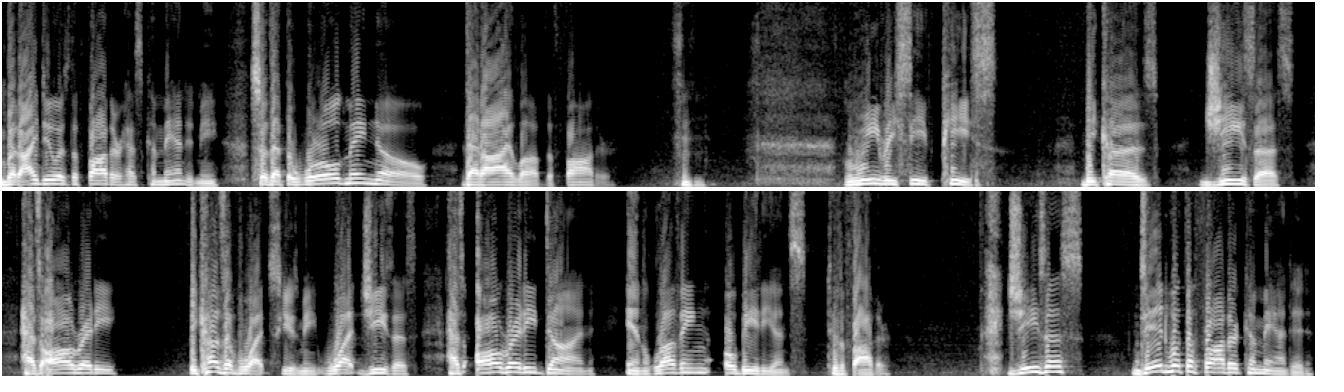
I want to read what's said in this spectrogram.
but I do as the Father has commanded me, so that the world may know that I love the Father. we receive peace because Jesus has already, because of what, excuse me, what Jesus has already done in loving obedience to the Father. Jesus did what the Father commanded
